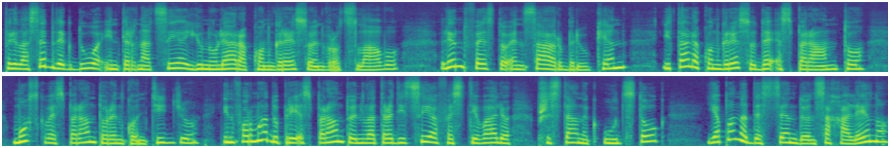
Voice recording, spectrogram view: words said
pri la sepdekdua internacia junulara kongreso en Vroclavo, lernfesto en Saarbrücken, Italia Kongreso de Esperanto, Moskva Esperanto renkontiĝo, informado pri Esperanto en la tradicia festivalo Pristanek Woodstock, Japana descendo en Sahaleno,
